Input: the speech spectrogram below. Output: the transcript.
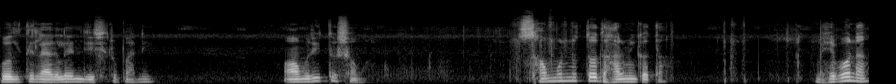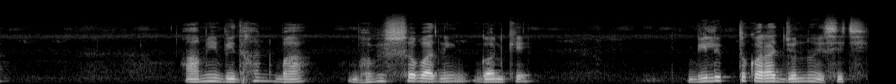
বলতে লাগলেন যিশুর বাণী অমৃত সম। সমুন্নত ধার্মিকতা। ভেব না, আমি বিধান বা ভবিষ্যবাণীগণকে বিলুপ্ত করার জন্য এসেছি।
